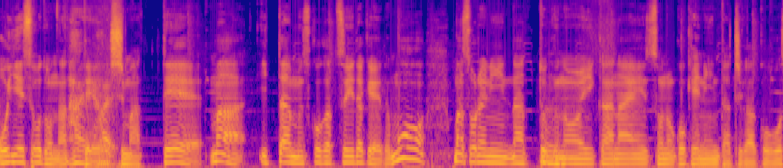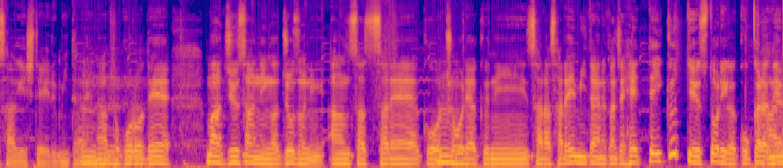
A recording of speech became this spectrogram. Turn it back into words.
お家騒動になっはいはい。てしまって、まあ一旦息子が継いだけれども、まあ、それに納得のいかないその御家人たちがこう大騒ぎしているみたいなところで、まあ、13人が徐々に暗殺されこううん。調略にさらされみたいな感じで減っていくっていうストーリーがここから年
